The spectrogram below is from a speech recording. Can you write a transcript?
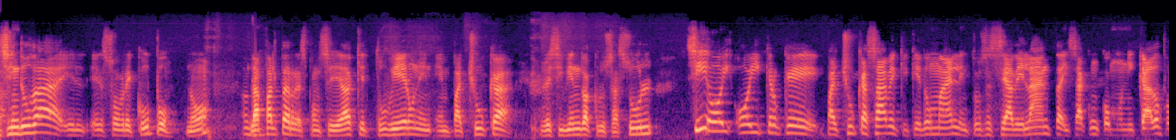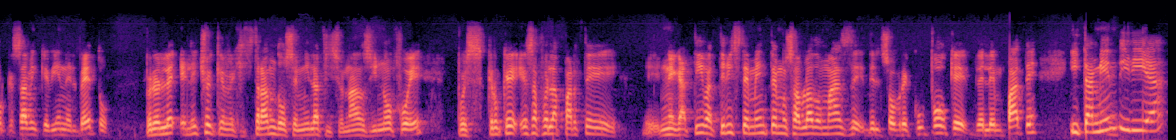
sin duda el, sobrecupo, ¿no? La falta de responsabilidad que tuvieron en Pachuca recibiendo a Cruz Azul Sí, hoy, hoy creo que Pachuca sabe que quedó mal, entonces se adelanta y saca un comunicado porque saben que viene el veto. Pero el, hecho de que registraron 12 mil aficionados y no fue, pues creo que esa fue la parte eh, negativa. Tristemente hemos hablado más del sobrecupo que del empate. Y también diría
